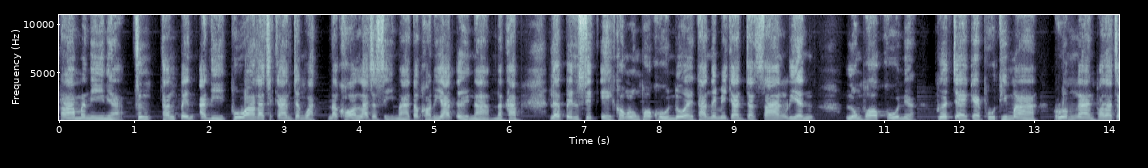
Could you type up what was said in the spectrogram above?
พรามณีเนี่ย ซึ่งท่านเป็นอดีตผู้ว่าราชการจังหวัดนครราชสีมาต้องขออนุญาตเอ่ยนามนะครับ และเป็นสิทธิเอกของหลวงพ่อคูณด้วย ท่านได้มีการจัดสร้างเหรียญหลวงพ่อคูณเนี่ยเพื่อแจกแก่ผู้ที่มาร่วมงานพระราช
